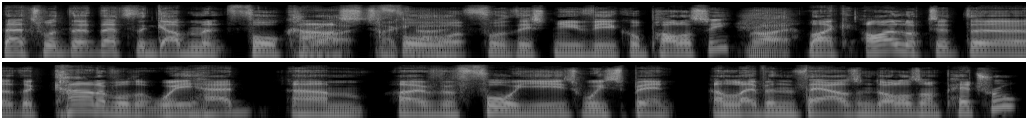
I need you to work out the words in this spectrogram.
That's what the, that's the government forecast Right, okay. for for this new vehicle policy. Right. Like I looked at the the carnival that we had um, over four years. We spent eleven thousand dollars on petrol.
